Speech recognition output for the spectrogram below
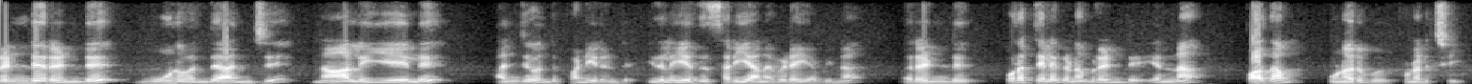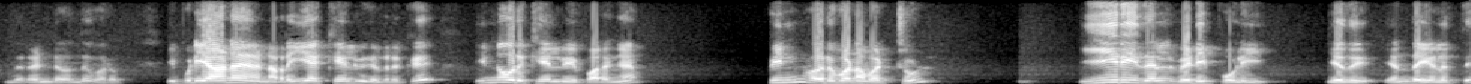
ரெண்டு ரெண்டு மூணு வந்து அஞ்சு நாலு ஏழு அஞ்சு வந்து பன்னிரெண்டு. இதுல எது சரியான விடை அப்படின்னா ரெண்டு. புறத்திலக்கணம் ரெண்டு. என்ன பதம் உணர்வு புணர்ச்சி. இந்த ரெண்டு வந்து வரும். இப்படியான நிறைய கேள்விகள் இருக்கு. இன்னொரு கேள்வி பாருங்க. பின் வருவனவற்றுள் ஈரிதல் வெடிப்பொலி. எது? எந்த எழுத்து?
